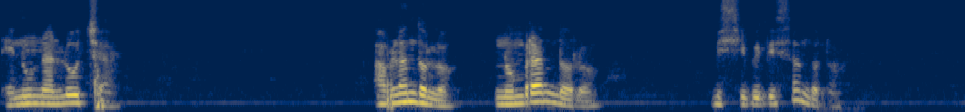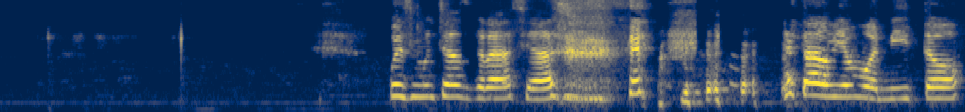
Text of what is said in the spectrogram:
en una lucha, hablándolo, nombrándolo, visibilizándolo. Pues muchas gracias. ha estado bien bonito.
